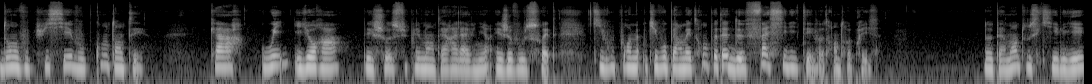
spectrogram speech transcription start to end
dont vous puissiez vous contenter. Car oui, il y aura des choses supplémentaires à l'avenir, et je vous le souhaite, qui vous, permettront peut-être de faciliter votre entreprise. Notamment tout ce qui est lié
